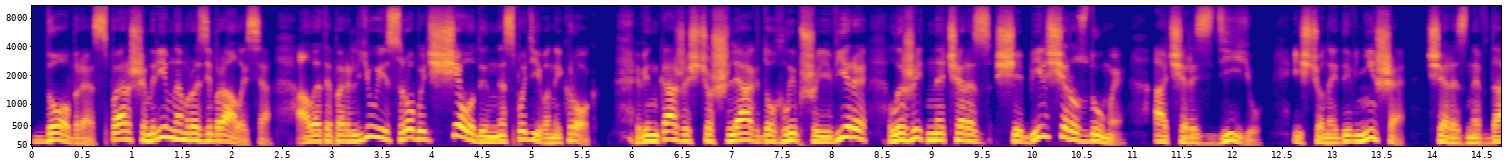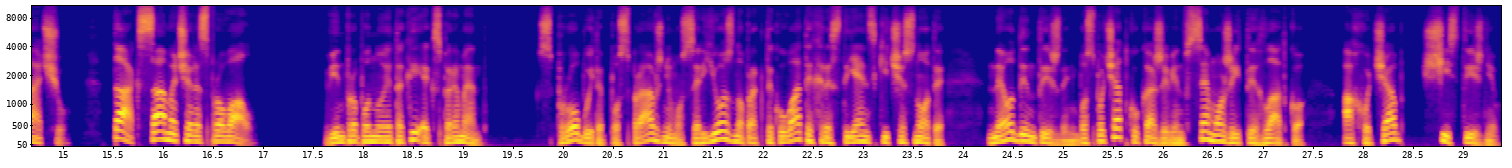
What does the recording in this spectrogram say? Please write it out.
Добре, з першим рівнем розібралися, але тепер Льюіс робить ще один несподіваний крок. Він каже, що шлях до глибшої віри лежить не через ще більші роздуми, а через дію, і що найдивніше, через невдачу. Так, саме через провал. Він пропонує такий експеримент. Спробуйте по-справжньому серйозно практикувати християнські чесноти не один тиждень, бо спочатку, каже він, все може йти гладко, а хоча б шість тижнів.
